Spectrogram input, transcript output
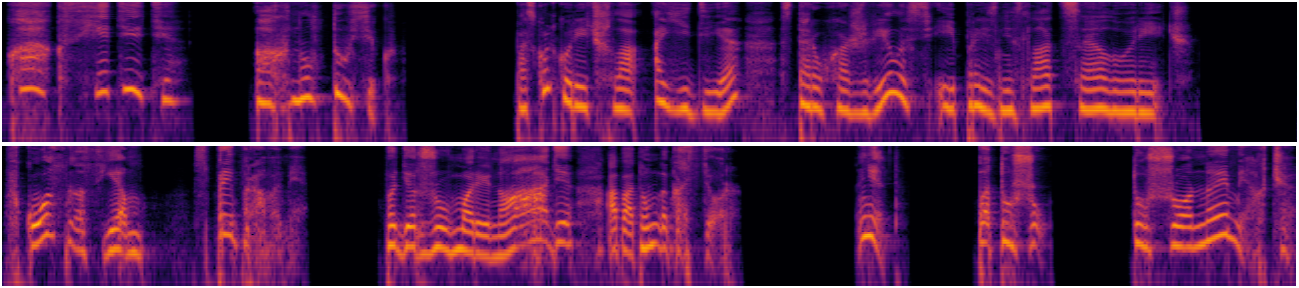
«Как съедите?» — ахнул Тусик. Поскольку речь шла о еде, старуха оживилась и произнесла целую речь. «Вкусно съем, с приправами. Подержу в маринаде, а потом на костер. Нет, потушу. Тушеное мягче,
